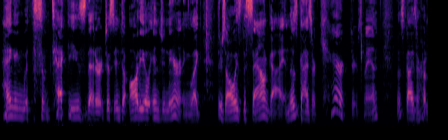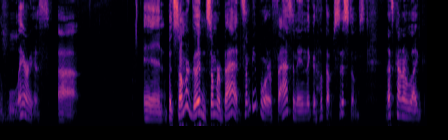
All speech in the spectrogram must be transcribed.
hanging with some techies that are just into audio engineering. Like there's always the sound guy, and those guys are characters, man. Those guys are hilarious. Uh, and but some are good and some are bad. Some people are fascinating. They could hook up systems. That's kind of like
